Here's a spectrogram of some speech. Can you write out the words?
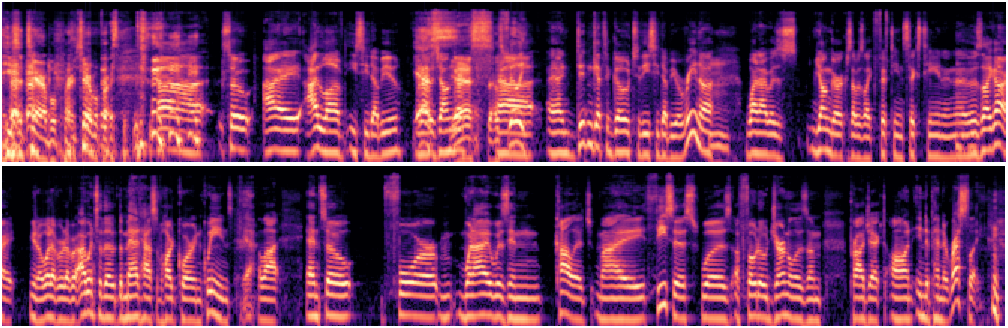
He's a terrible person. terrible person. uh, so I I loved ECW when I was Yes, younger. yes. That was Philly. Uh, and I didn't get to go to the ECW arena Mm. when I was younger because I was like 15, 16, and Mm-hmm. it was like, all right, you know, whatever, whatever. I went to the the Madhouse of Hardcore in Queens Yeah. a lot, and so for m- when I was in college, my thesis was a photojournalism project on independent wrestling.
